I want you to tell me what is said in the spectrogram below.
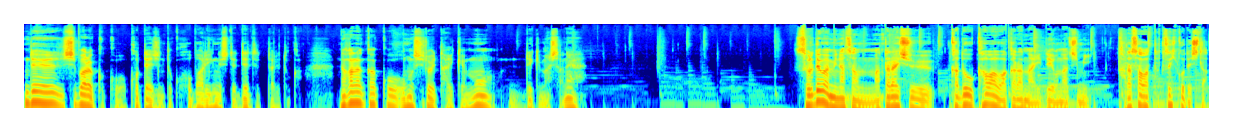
で、しばらくこう、コテージのとこホバリングして出てったりとか、なかなかこう、面白い体験もできましたね。それでは皆さんまた来週かどうかはわからないでおなじみ唐沢達彦でした。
